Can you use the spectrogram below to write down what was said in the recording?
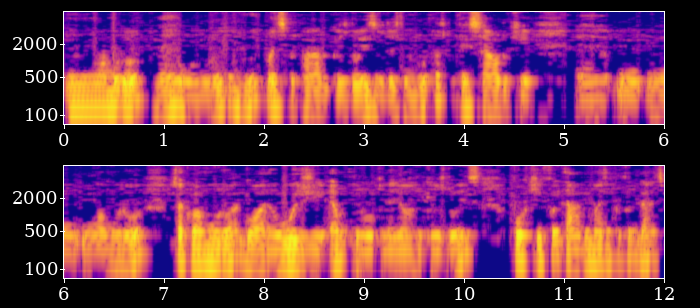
um Amuro, né? O Amuro é muito mais preparado que os dois, os dois têm muito mais potencial do que é, o, o, o Amuro, só que o Amuro agora, hoje, é um piloto melhor do que os dois, porque foi dado mais oportunidades.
